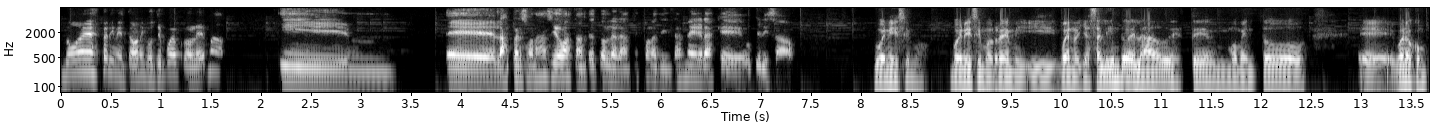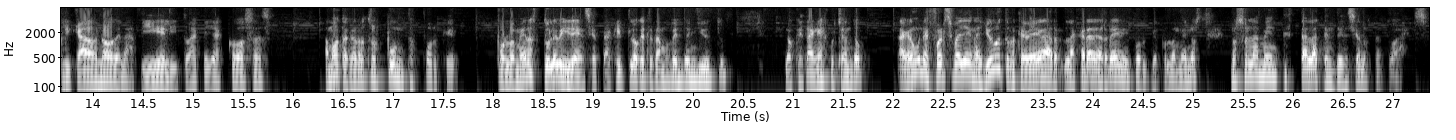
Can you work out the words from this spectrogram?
no he experimentado ningún tipo de problema y eh, las personas han sido bastante tolerantes con las tintas negras que he utilizado. Buenísimo, buenísimo, Remy. Y bueno, ya saliendo del lado de este momento, eh, bueno, complicado, ¿no? De la piel y todas aquellas cosas, vamos a tocar otros puntos porque por lo menos tú la evidencias. Aquí lo que te estamos viendo en YouTube, los que están escuchando, hagan un esfuerzo y vayan a YouTube que vean la cara de Remy, porque por lo menos no solamente está la tendencia a los tatuajes,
